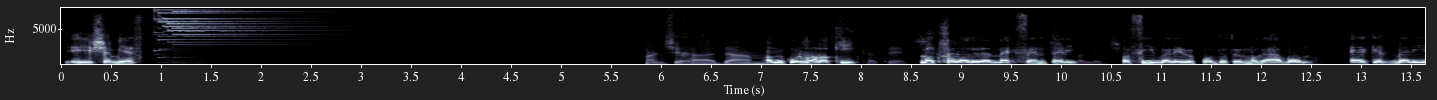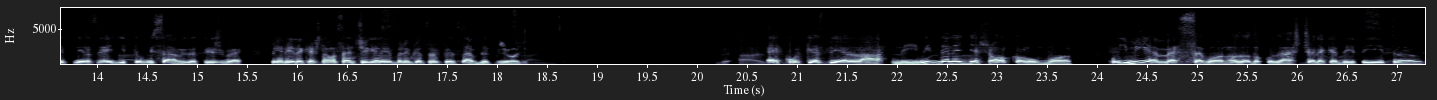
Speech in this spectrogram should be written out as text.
és semmilyen amikor valaki megfelelően megszenteli a szívben lévő pontot önmagában, elkezd belépni az egyiptomi számüzetésbe. Milyen érdekes, nem a szentség elé bennünket rögtön számüzetni vagy. Ekkor kezdi el látni minden egyes alkalommal, hogy milyen messze van az adakozás cselekedététől,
